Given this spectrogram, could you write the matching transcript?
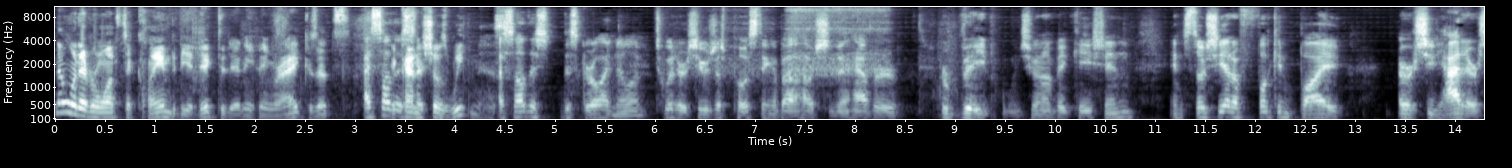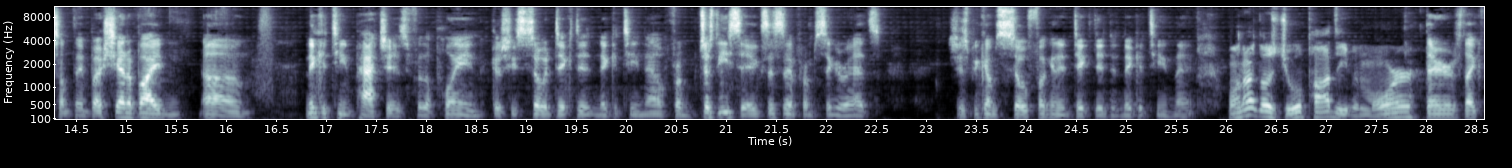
no one ever wants to claim to be addicted to anything, right? Because that's I saw it kind of shows weakness. I saw this this girl I know on Twitter. She was just posting about how she didn't have her her vape when she went on vacation, and so she had to fucking buy, or she had it or something, but she had to buy um, nicotine patches for the plane because she's so addicted to nicotine now from just e-cigs. This isn't from cigarettes. She just becomes so fucking addicted to nicotine that well, aren't those Juul pods even more? there's like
